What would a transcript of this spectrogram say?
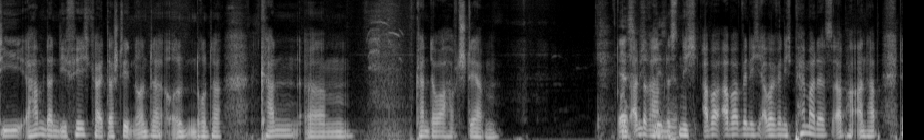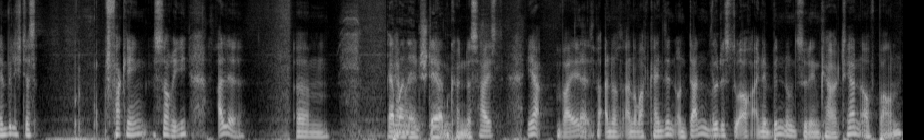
die haben dann die Fähigkeit, da steht unter, unten drunter, kann, ähm, kann dauerhaft sterben. Ja, und andere haben das nicht. Aber, aber wenn ich, aber wenn ich Permades anhab, dann will ich das fucking, sorry, alle ähm, permanent, sterben können. Das heißt, ja, weil ja. das andere, andere macht keinen Sinn. Und dann würdest du auch eine Bindung zu den Charakteren aufbauen,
